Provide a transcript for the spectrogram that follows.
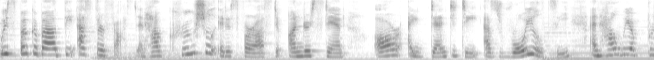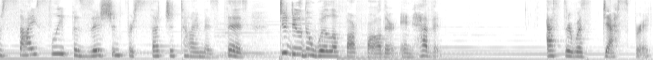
we spoke about the Esther fast and how crucial it is for us to understand our identity as royalty and how we are precisely positioned for such a time as this to do the will of our Father in heaven. Esther was desperate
